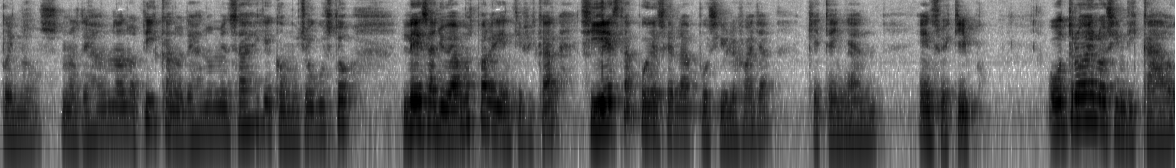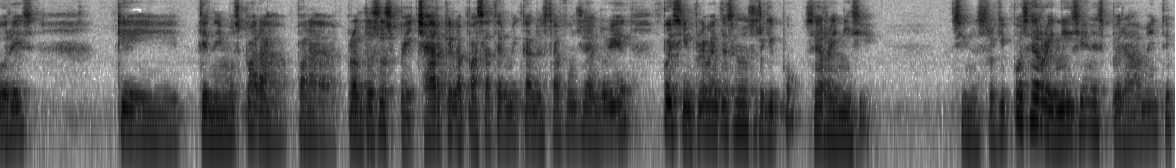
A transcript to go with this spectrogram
pues nos, nos dejan una notica, nos dejan un mensaje que con mucho gusto les ayudamos para identificar si esta puede ser la posible falla que tengan en su equipo. Otro de los indicadores que tenemos para, para pronto sospechar que la pasta térmica no está funcionando bien, pues simplemente es que nuestro equipo se reinicie. Si nuestro equipo se reinicia inesperadamente,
